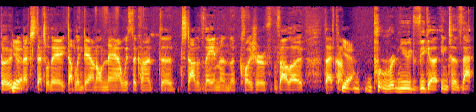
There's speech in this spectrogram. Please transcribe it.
boot, Yeah. and that's that's what they're doubling down on now with the kind of the start of them and the closure of Valo. They've kind of Yeah. put renewed vigor into that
